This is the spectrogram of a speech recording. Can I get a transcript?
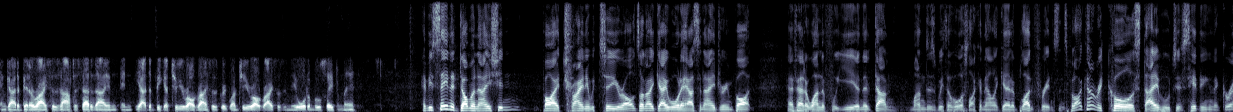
and go to better races after Saturday and, and yeah, the bigger two-year-old races, Group One two-year-old races in the autumn, we'll see from there. Have you seen a domination by training with two-year-olds. I know Gai Waterhouse and Adrian Bott have had a wonderful year, and they've done wonders with a horse like an alligator blood, for instance. But I can't recall a stable just hitting the gr-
